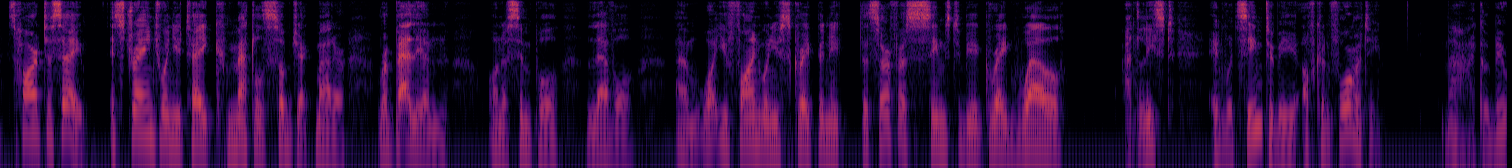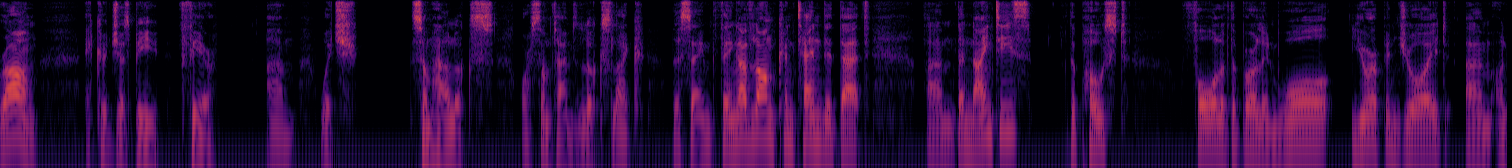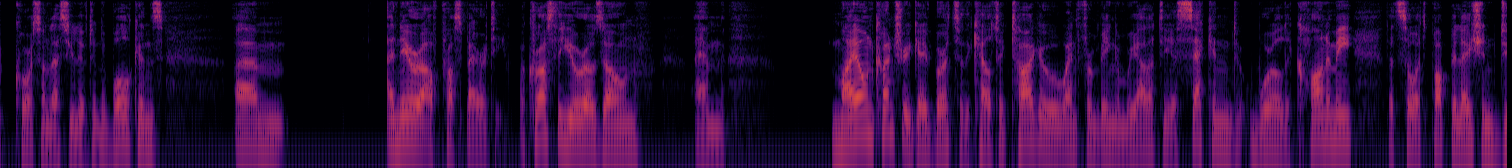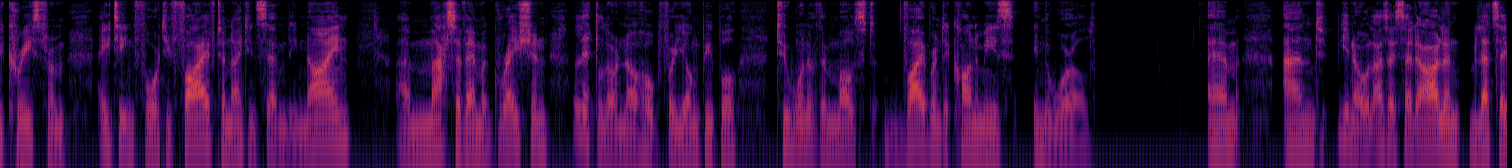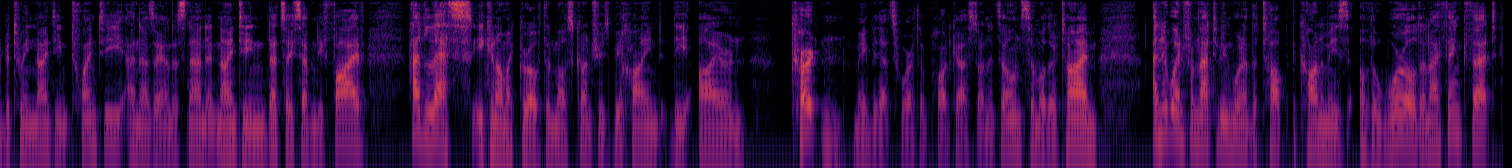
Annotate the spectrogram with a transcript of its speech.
It's hard to say. It's strange when you take metal's subject matter, rebellion, on a simple level. Um, what you find when you scrape beneath the surface seems to be a great well, at least it would seem to be, of conformity. Now, I could be wrong. It could just be fear, um, which somehow looks, or sometimes looks like the same thing. I've long contended that um, the 90s, the post fall of the Berlin Wall, Europe enjoyed, um, of course, unless you lived in the Balkans, um, an era of prosperity. Across the Eurozone, um, my own country gave birth to the Celtic Tiger, who went from being in reality a second world economy that saw its population decrease from 1845 to 1979 a massive emigration, little or no hope for young people, to one of the most vibrant economies in the world. Um, and you know, as I said, Ireland, let's say between 1920 and, as I understand it, 19, let's say 75, had less economic growth than most countries behind the Iron curtain. Maybe that's worth a podcast on its own some other time. And it went from that to being one of the top economies of the world. And I think that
